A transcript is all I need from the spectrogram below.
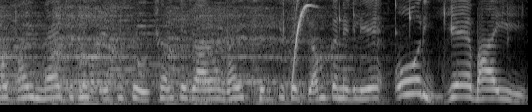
और भाई, मैं कितनी खुशी से उछल के जा रहा हूँ भाई, खिड़की से जंप करने के लिए। और ये भाई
